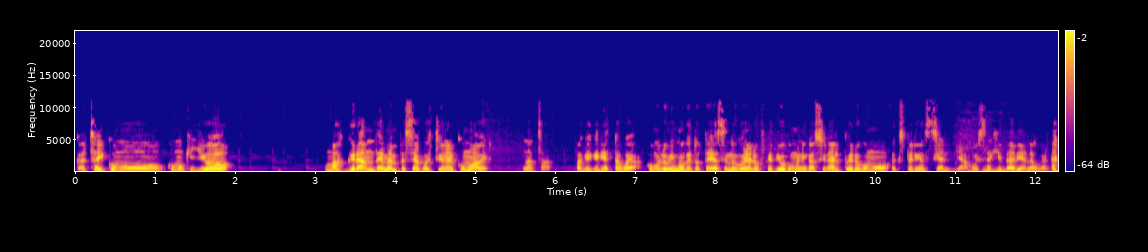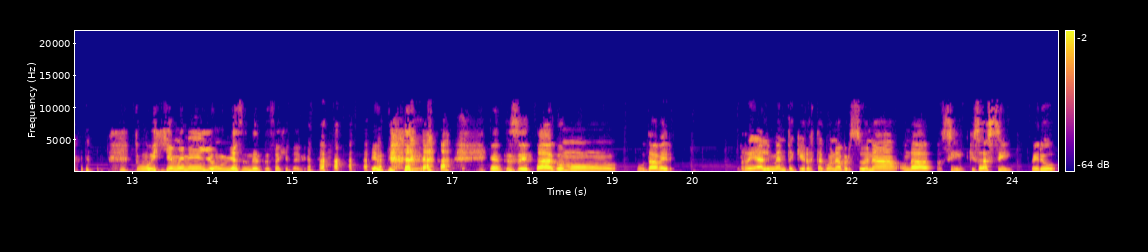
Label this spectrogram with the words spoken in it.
¿cachai? Como, como que yo más grande me empecé a cuestionar como, a ver, Nacha, ¿para qué quería esta wea? Como lo mismo que tú estás haciendo con el objetivo comunicacional, pero como experiencial, ya, muy sagitaria la wea. tú muy Géminis y yo muy ascendente sagitario. Entonces estaba como, puta, a ver, ¿realmente quiero estar con una persona? Onda, sí, quizás sí, pero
